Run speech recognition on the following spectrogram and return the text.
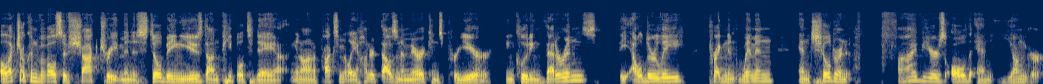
electroconvulsive shock treatment is still being used on people today, uh, you know, on approximately 100,000 Americans per year, including veterans, the elderly, pregnant women, and children 5 years old and younger.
